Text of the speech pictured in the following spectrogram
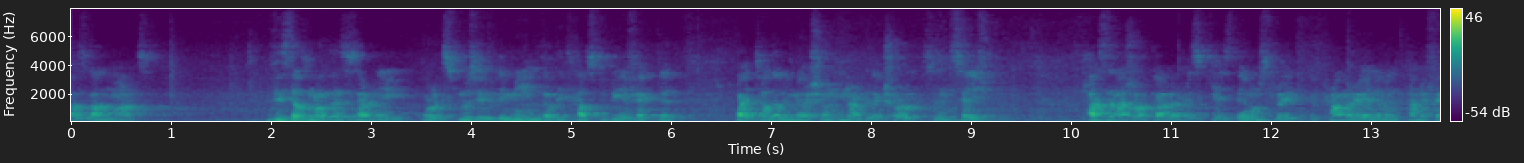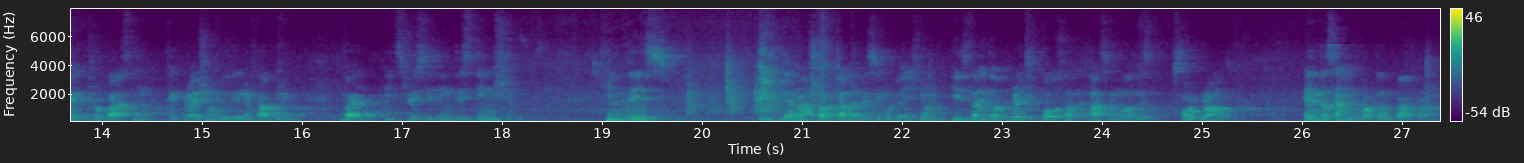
as landmarks, this does not necessarily or exclusively mean that it has to be affected by total immersion in architectural sensation. As the National Gallery's case demonstrates, a primary element can affect robust integration within a fabric while its receding distinction. In this, the National Gallery's innovation is that it operates both as a modest foreground and as an important background.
